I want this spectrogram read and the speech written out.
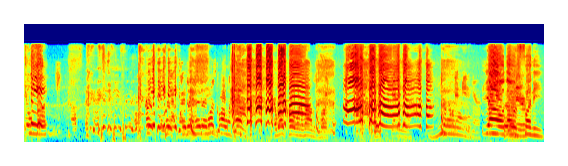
Hey, hey, hey, hey, hey, one car went around us. Hey, one around boy. Get here. Yo, that was funny.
